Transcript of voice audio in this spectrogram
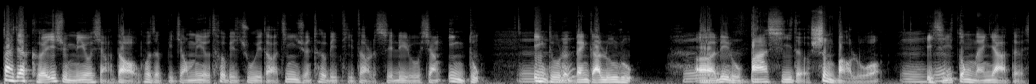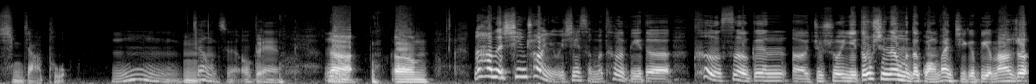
大家可也许没有想到，或者比较没有特别注意到，经济学特别提到的是，例如像印度，印度的 Bengaluru，啊，例如巴西的圣保罗，嗯，以及东南亚的新加坡，嗯，这样子，OK。那嗯，那它的新创有一些什么特别的特色跟呃，就是说也都是那么的广泛几个，比方说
